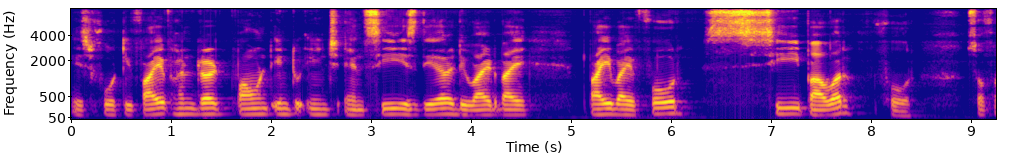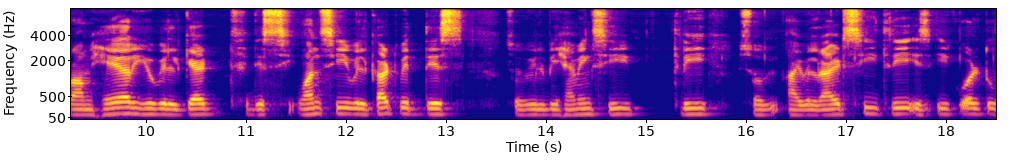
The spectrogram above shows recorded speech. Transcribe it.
is 4500 pound into inch and c is there divided by pi by 4 c power 4 so from here you will get this one c will cut with this. So we will be having c3 so i will write c3 is equal to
